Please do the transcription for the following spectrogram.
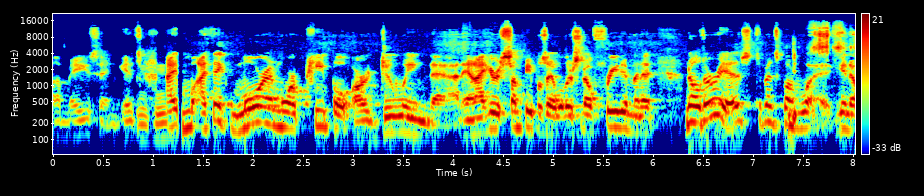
amazing. It's mm-hmm. I, I, think more and more people are doing that, and I hear some people say, "Well, there's no freedom in it." No, there is. Depends on what you know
